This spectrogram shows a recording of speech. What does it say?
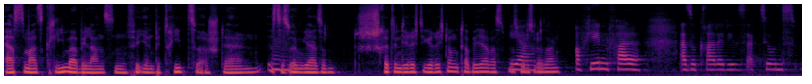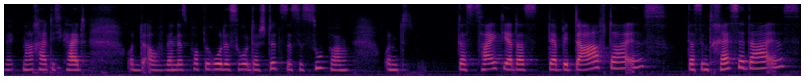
erstmals Klimabilanzen für ihren Betrieb zu erstellen. Ist mhm. das irgendwie also ein Schritt in die richtige Richtung, Tabea? Was, was ja, würdest du da sagen? Auf jeden Fall. Also gerade dieses Aktionsweg Nachhaltigkeit und auch wenn das Popbüro das so unterstützt, das ist super. Und das zeigt ja, dass der Bedarf da ist, das Interesse da ist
